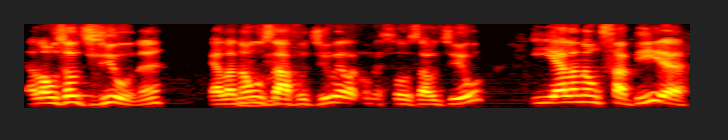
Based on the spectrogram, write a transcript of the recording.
ela usa o DIL, né? Ela não uhum. usava o DIL, ela começou a usar o DIL, e ela não sabia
